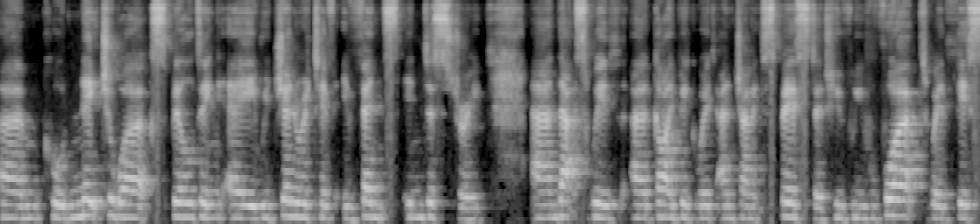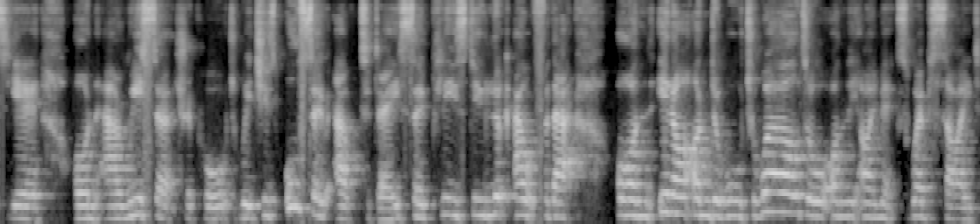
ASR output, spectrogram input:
um, called Nature Works, Building a Regenerative Events Industry. And that's with uh, Guy Bigwood and Janet Sperstad, who we've worked with this year on our research report, which is also out today. So please do look out for that on in our underwater world or on the IMEX website.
